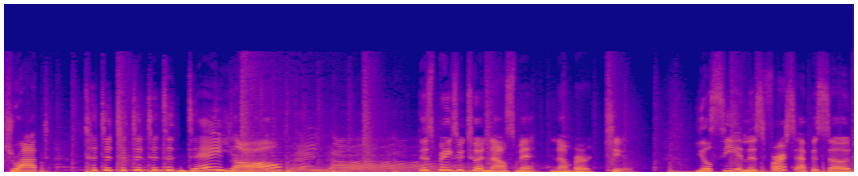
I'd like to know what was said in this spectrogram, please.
dropped today, y'all. This brings me to announcement number two. You'll see in this first episode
